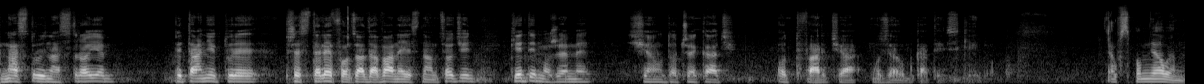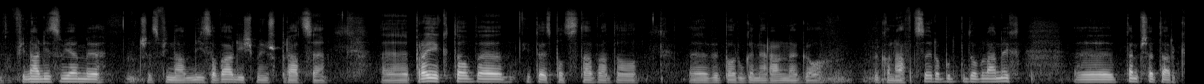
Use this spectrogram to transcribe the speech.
nastrój nastrojem. Pytanie, które przez telefon zadawane jest nam co dzień, kiedy możemy się doczekać otwarcia Muzeum Katyńskiego? Jak wspomniałem, finalizujemy, czy sfinalizowaliśmy już prace e, projektowe i to jest podstawa do e, wyboru generalnego wykonawcy robót budowlanych. E, Ten przetarg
